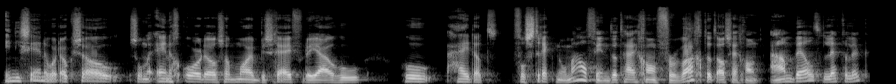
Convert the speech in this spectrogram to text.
in die scène wordt ook zo, zonder enig oordeel, zo mooi beschreven door jou hoe, hoe hij dat volstrekt normaal vindt. Dat hij gewoon verwacht dat als hij gewoon aanbelt, letterlijk,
